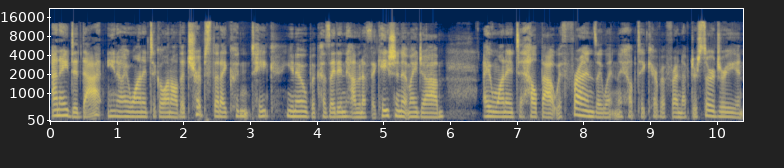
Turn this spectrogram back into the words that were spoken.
And I did that. You know, I wanted to go on all the trips that I couldn't take, you know, because I didn't have enough vacation at my job. I wanted to help out with friends. I went and I helped take care of a friend after surgery and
